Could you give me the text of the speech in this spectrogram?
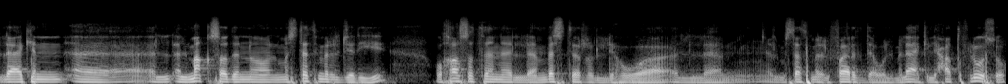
لكن آه، المقصد إنه المستثمر الجريء وخاصة الانفستر اللي هو المستثمر الفرد أو الملاك اللي حاط فلوسه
